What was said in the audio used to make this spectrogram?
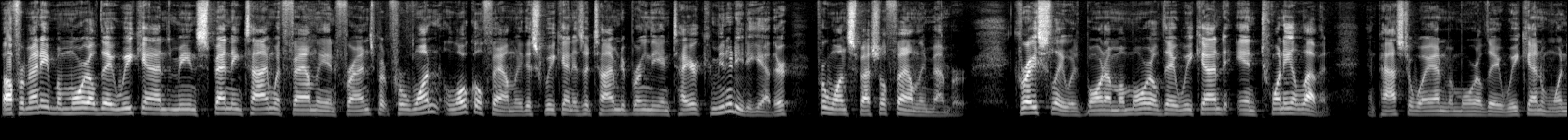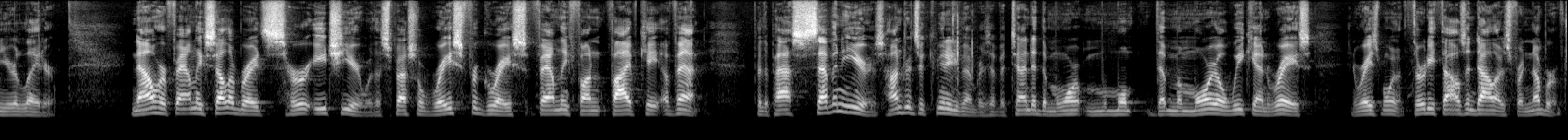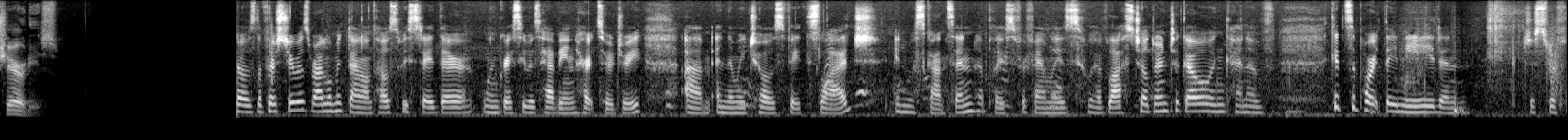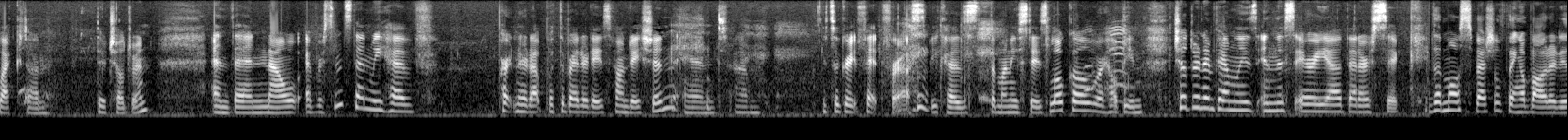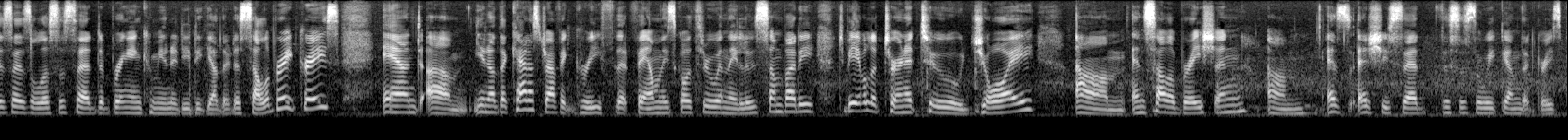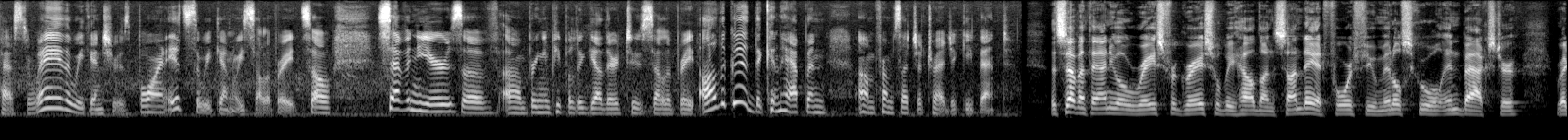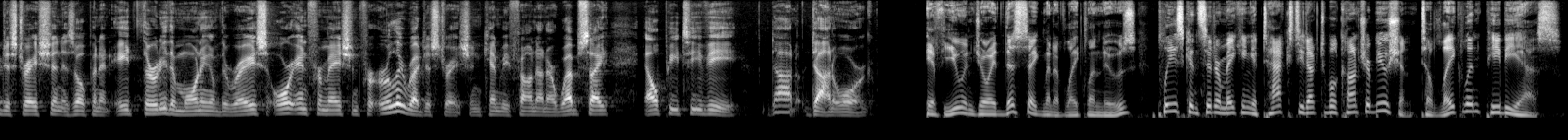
Well, for many, Memorial Day weekend means spending time with family and friends, but for one local family, this weekend is a time to bring the entire community together for one special family member. Grace Lee was born on Memorial Day weekend in 2011 and passed away on Memorial Day weekend one year later. Now her family celebrates her each year with a special Race for Grace Family Fun 5K event. For the past seven years, hundreds of community members have attended the, the Memorial Weekend race and raised more than $30,000 for a number of charities. The first year was Ronald McDonald House. We stayed there when Gracie was having heart surgery. Um, and then we chose Faith's Lodge in Wisconsin, a place for families who have lost children to go and kind of get support they need and just reflect on their children. And then now, ever since then, we have partnered up with the Brighter Days Foundation and um, it's a great fit for us because the money stays local. We're helping children and families in this area that are sick. The most special thing about it is, as Alyssa said, to bringing community together to celebrate grace and, um, you know, the catastrophic grief that families go through when they lose somebody, to be able to turn it to joy um, and celebration. Um, as, as she said, this is the weekend that Grace passed away, the weekend she was born. It's the weekend we celebrate. So seven years of um, bringing people together to celebrate all the good that can happen um, from such a tragic event. The seventh annual Race for Grace will be held on Sunday at Forest View Middle School in Baxter. Registration is open at 8.30 the morning of the race or information for early registration can be found on our website lptv.org. If you enjoyed this segment of Lakeland News, please consider making a tax-deductible contribution to Lakeland PBS.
